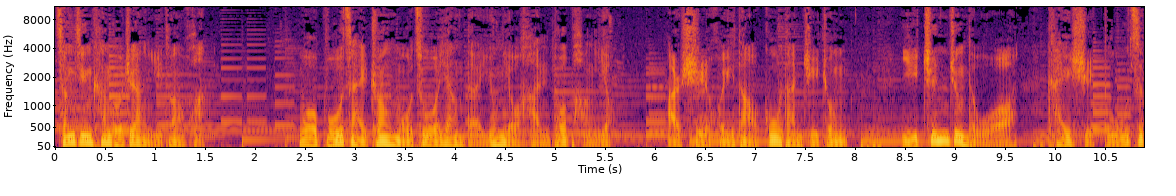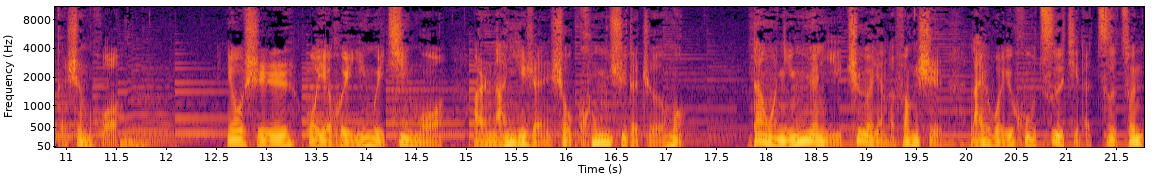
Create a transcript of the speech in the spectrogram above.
曾经看过这样一段话：我不再装模作样的拥有很多朋友，而是回到孤单之中，以真正的我开始独自的生活。有时我也会因为寂寞而难以忍受空虚的折磨，但我宁愿以这样的方式来维护自己的自尊，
